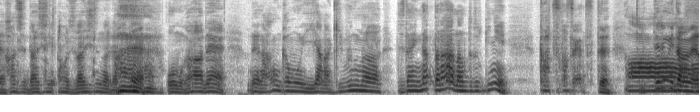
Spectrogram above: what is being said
で阪神大震阪神大震災があって、はいはいはい。オウムがああででなんかもう嫌な気分な時代になったななんて時にガッツだぜっつって言ってるみたいなね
